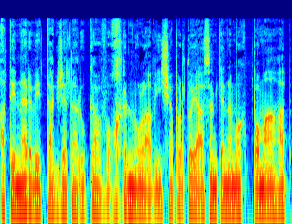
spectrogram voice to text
a ty nervy tak, že ta ruka vochrnula, víš, a proto já jsem tě nemohl pomáhat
